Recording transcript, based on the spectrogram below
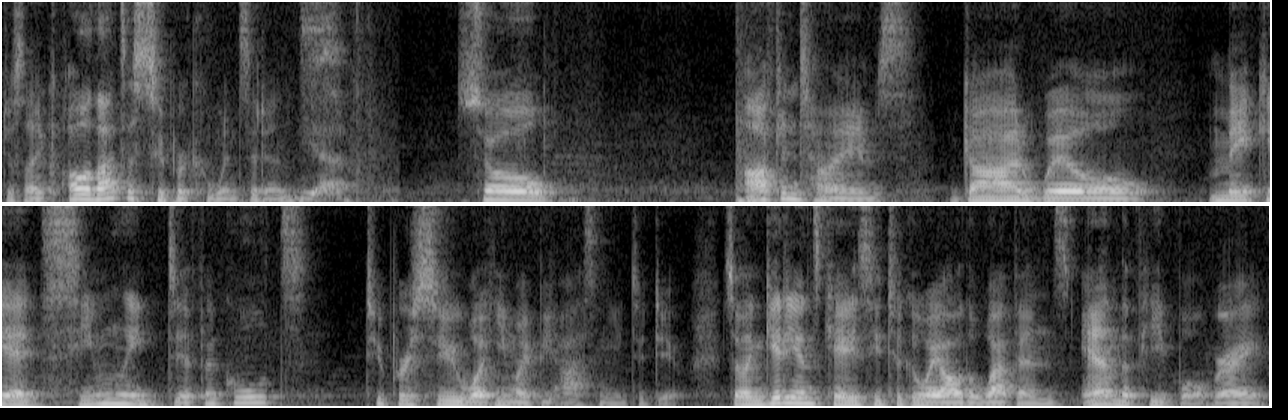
Just like, oh, that's a super coincidence. Yeah. So, oftentimes, God will make it seemingly difficult to pursue what he might be asking you to do. So, in Gideon's case, he took away all the weapons and the people, right?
